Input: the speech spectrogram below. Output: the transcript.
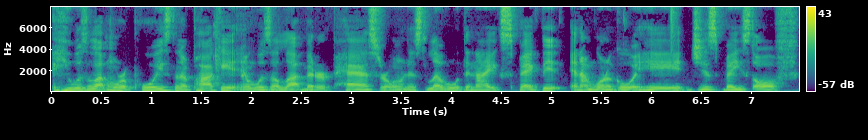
he was a lot more poised in the pocket and was a lot better passer on this level than I expected. And I'm going to go ahead just based off.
